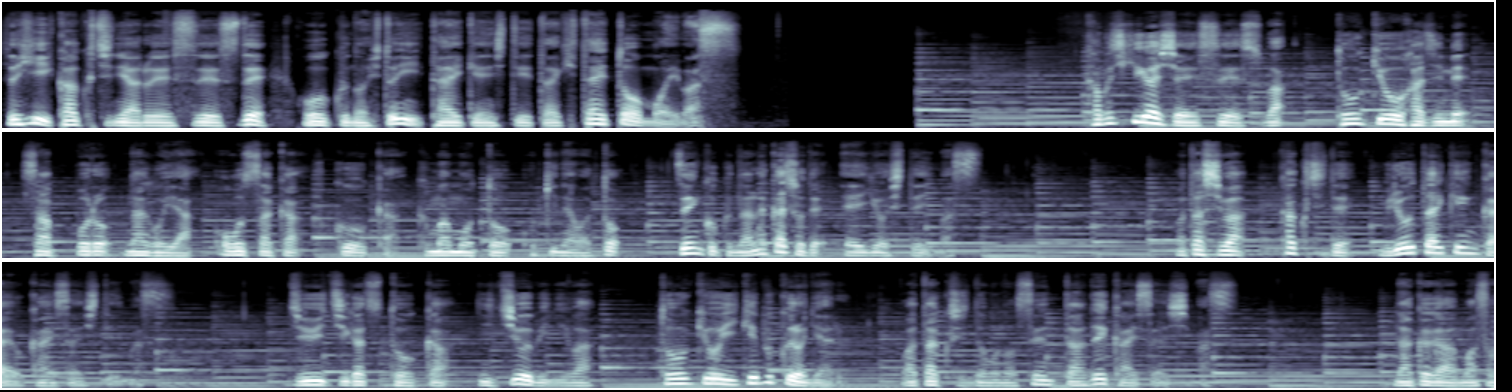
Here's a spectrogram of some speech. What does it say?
ぜひ各地にある SS で多くの人に体験していただきたいと思います。株式会社 SS は東京をはじめ札幌名古屋大阪福岡熊本沖縄と全国7カ所で営業しています。私は各地で無料体験会を開催しています。11月10日日曜日には東京池袋にある私どものセンターで開催します。中川雅人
